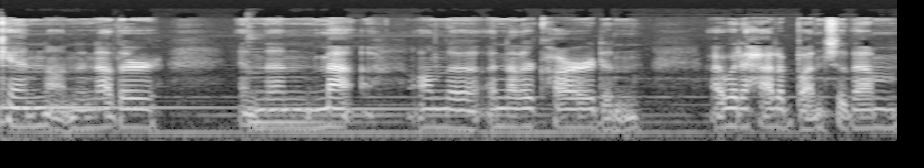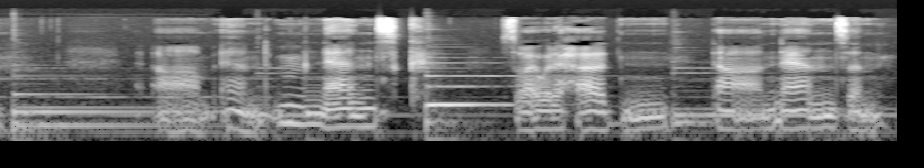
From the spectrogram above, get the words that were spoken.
Ken on another, and then Mat on the another card, and I would have had a bunch of them. Um, and Nensk, so I would have had uh, Nens and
